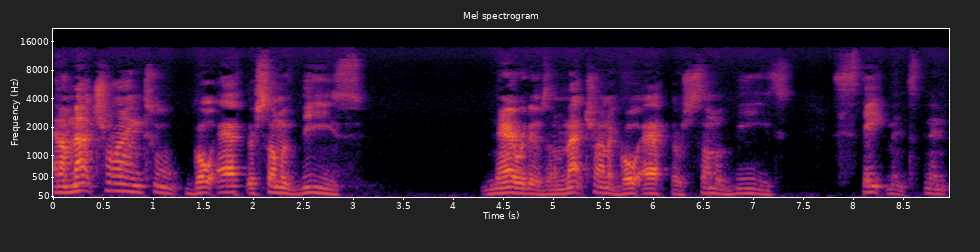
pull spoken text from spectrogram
And I'm not trying to go after some of these narratives, and I'm not trying to go after some of these statements in an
